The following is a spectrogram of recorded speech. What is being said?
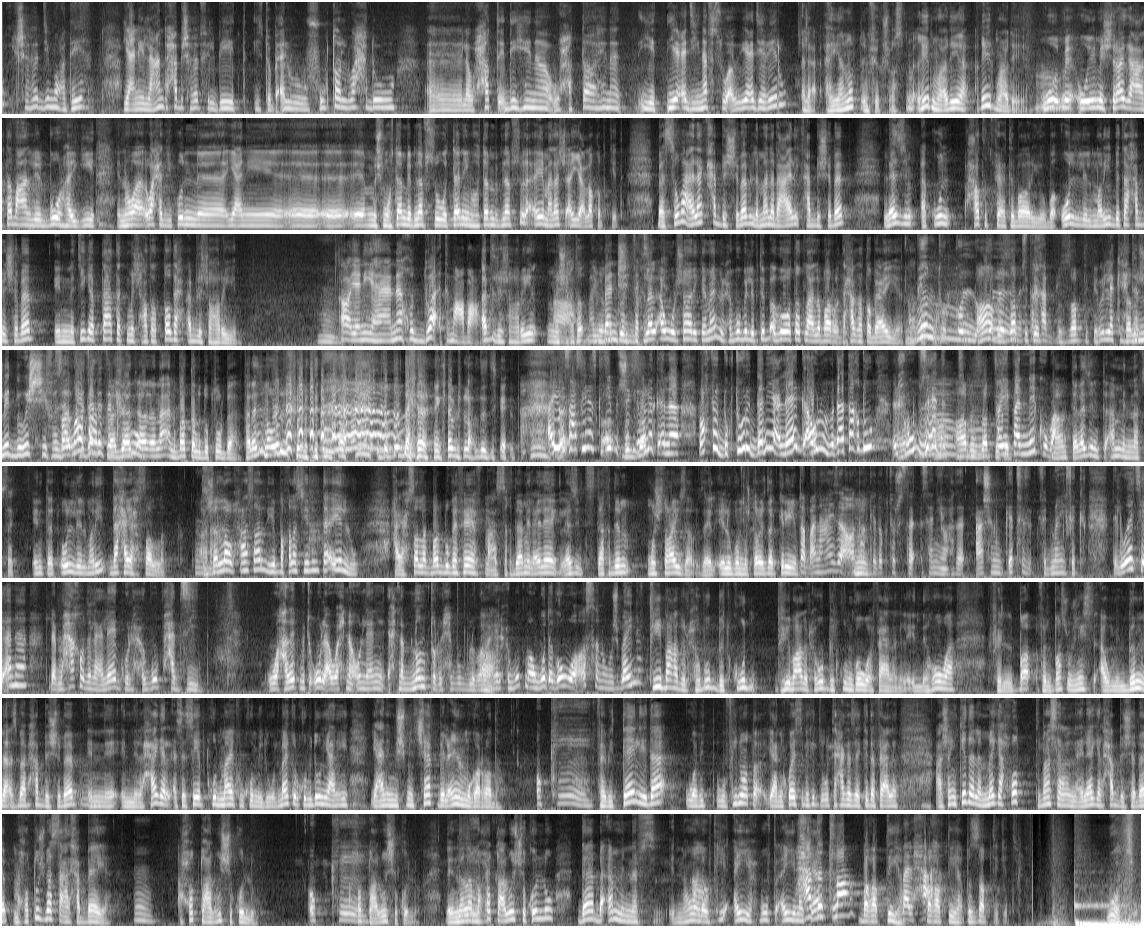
حبوب الشباب دي معدية؟ يعني اللي عنده حب شباب في البيت تبقى له فوطة لوحده آه لو حط إيديه هنا وحطها هنا يعدي نفسه أو يعدي غيره؟ لا هي not infectious غير معدية غير معدية. وم- ومش راجعة طبعا لل poor hygiene هو واحد يكون آه، يعني آه، آه، مش مهتم بنفسه والتاني مهتم بنفسه لا هي ملهاش أي علاقة بكده. بس هو علاج حب الشباب لما أنا بعالج حب الشباب لازم أكون حاطط في اعتباري وبقول للمريض بتاع حب الشباب النتيجة بتاعتك مش هتتضح قبل شهرين. آه يعني هناخد وقت مع بعض. قبل شهرين مش آه، هت... ما تبانش ممكن في. خلال أول شهر كمان الحبوب اللي بتبقى جوه تطلع لبره. دي حاجة طبيعية. بينطر كله آه بالظبط كده. بالظبط كده. يقول لك اهتميت بوشي. فزادت فزاد الحبوب. أنا أنا بطل الدكتور ده. فلازم أقول كلمتين الدكتور ده جاب لي الحدود زيادة. أيوه صح في ناس كتير بتشتكي يقول لك أنا رحت الدكتور اداني علاج أول ما بدأت أخده الحبوب زادت. آه بالظبط كده. فيبنكوا ما بقى أنت لازم تأمن نفسك. أنت تقول للمريض ده هيحصل لك. عشان لو حصل يبقى خلاص يبقى انت قايل له. هيحصل لك برضو جفاف مع استخدام العلاج. لازم تستخدم moisturizer زي الايلوجون moisturizer cream طب أنا عايزة أقطعك يا دكتور ثانية واحدة عشان جت في- في دماغي فكرة. دلوقتي أنا لما هاخد العلاج والحبوب هتزيد. وحضرتك بتقول أو إحنا قلنا يعني إحنا بننطر الحبوب لبره آه. هي الحبوب موجودة جوه أصلا ومش باينة؟ في بعض الحبوب بتكون في بعض الحبوب بتكون جوه فعلا لأن هو في الب... في ال pathogenesis أو من ضمن أسباب حب الشباب ان إن الحاجة الأساسية بتكون micro comedone micro comedone يعني إيه؟ يعني مش متشاف بالعين المجردة. okay. فبالتالي ده وبت... وفي نقطة يعني كويس إنك أنت قلتي حاجة زي كده فعلا. عشان كده لما أجي أحط مثلا علاج الحب الشباب ما أحطوش بس على الحباية. أحطه على الوش كله. okay. أحطه على الوش كله. لأن لما أحطه على الوش كله ده بأمن نفسي إن هو آه. لو في أي حبوب في أي مكان هتطلع؟ بغطيها بلحقها. بغطيها. بالظبط كده. واتش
